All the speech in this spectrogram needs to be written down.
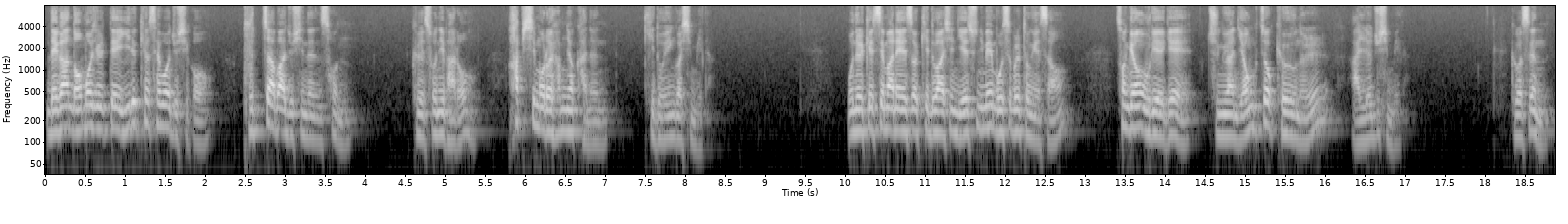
내가 넘어질 때 일으켜 세워 주시고 붙잡아 주시는 손, 그 손이 바로 합심으로 협력하는 기도인 것입니다. 오늘 겟세마네에서 기도하신 예수님의 모습을 통해서 성경은 우리에게 중요한 영적 교훈을 알려주십니다. 그것은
